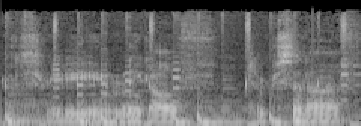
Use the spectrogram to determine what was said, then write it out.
3D mini golf 10% off.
